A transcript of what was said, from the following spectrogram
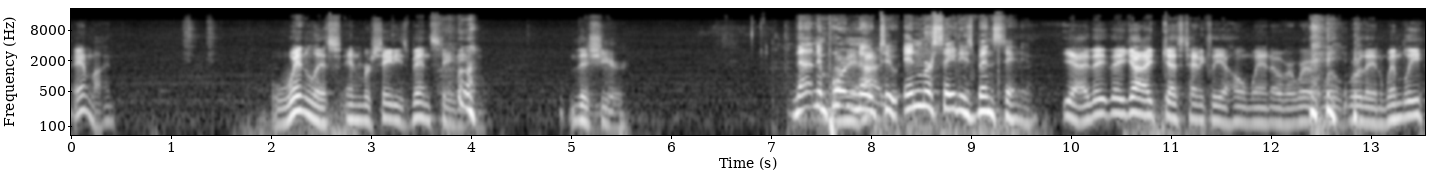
and mine winless in Mercedes-Benz Stadium this year. Not an important I mean, note I- too. In Mercedes-Benz Stadium. Yeah, they, they got I guess technically a home win over where, where were they in Wembley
